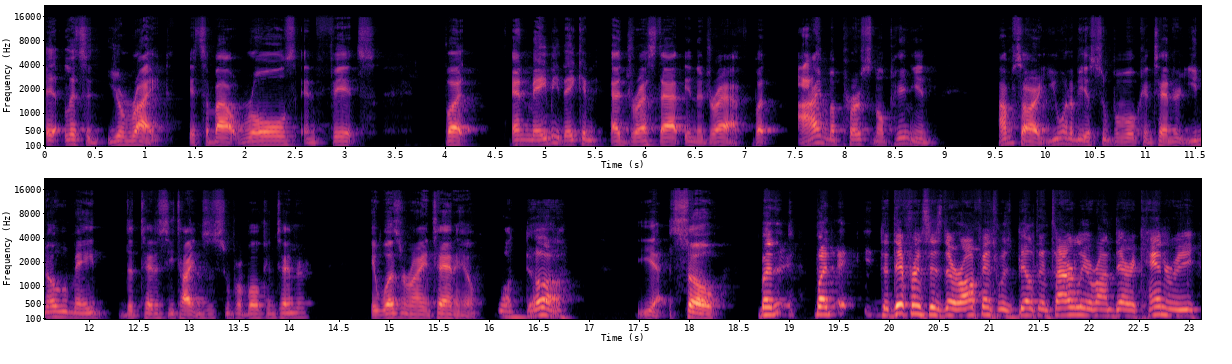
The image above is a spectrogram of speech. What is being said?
I listen. You're right. It's about roles and fits, but and maybe they can address that in the draft. But I'm a personal opinion. I'm sorry. You want to be a Super Bowl contender? You know who made the Tennessee Titans a Super Bowl contender? It wasn't Ryan Tannehill. well, duh. Yeah. So But but the difference is their offense was built entirely around Derrick Henry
